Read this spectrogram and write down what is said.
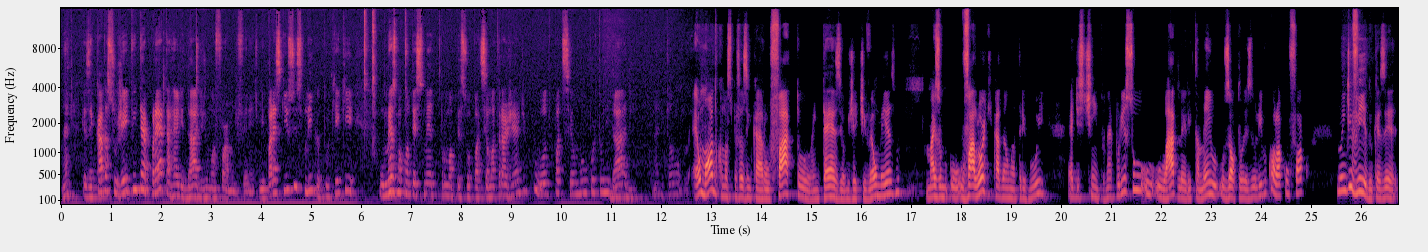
Né? Quer dizer, cada sujeito interpreta a realidade de uma forma diferente. Me parece que isso explica por que o mesmo acontecimento para uma pessoa pode ser uma tragédia, para o outro pode ser uma oportunidade. Né? Então, é o modo como as pessoas encaram o fato, em tese, o objetivo é o mesmo, mas o, o, o valor que cada um atribui é distinto. Né? Por isso, o, o Adler e também os autores do livro colocam o foco no indivíduo, quer dizer,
